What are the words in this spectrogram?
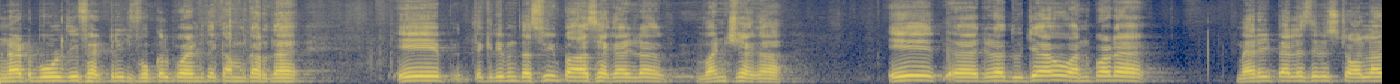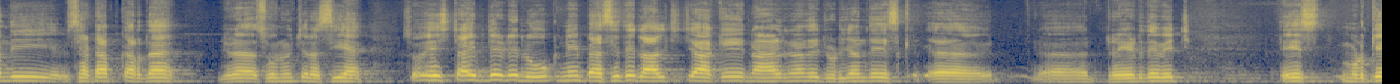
ਨਟ ਬੋਲਟ ਦੀ ਫੈਕਟਰੀ 'ਚ ਫੋਕਲ ਪੁਆਇੰਟ ਤੇ ਕੰਮ ਕਰਦਾ ਹੈ। ਇਹ ਤਕਰੀਬਨ 10ਵੀਂ ਪਾਸ ਹੈਗਾ, ਜਿਹੜਾ ਵੰਸ਼ ਹੈਗਾ। ਇਹ ਜਿਹੜਾ ਦੂਜਾ, ਉਹ ਅਨਪੜ੍ਹ ਹੈ। ਮੈਰਿਜ ਪੈਲੇਸ ਦੇ ਵਿੱਚ ਸਟਾਲਾਂ ਦੀ ਸੈਟਅਪ ਕਰਦਾ ਹੈ, ਜਿਹੜਾ ਸੋਨੂ ਚੁਰਸੀ ਹੈ। ਸੋ ਇਸ ਟਾਈਪ ਦੇ ਜਿਹੜੇ ਲੋਕ ਨੇ, ਪੈਸੇ ਦੇ ਲਾਲਚ ਚ ਆ ਕੇ ਨਾਲ ਇਹਨਾਂ ਦੇ ਜੁੜ ਜਾਂਦੇ ਇਸ ਟ੍ਰੇਡ ਦੇ ਵਿੱਚ। ਇਸ ਮੁੜ ਕੇ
